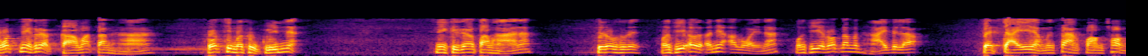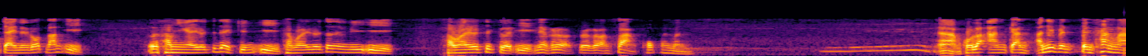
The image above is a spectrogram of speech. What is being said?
รสเนี่ยเขาเรียกกามตัณหารสที่มาถูกลิ้นเนี่ยนี่คือการตามหานะที่เราทุนบางทีเอออันนี้อร่อยนะบางทีรสนั้นมันหายไปแล้ว แต่ใจเนี่ยมันสร้างความชอบใจในรสนั้นอีก เออทำยังไงเราจะได้กินอีกทำไมเราจะได้มีอีกทำไมเราจะเกิดอีกเนี่ยเรากำลังสร้างพบให้มันอ่าคนละอันกัน อันนี้เป็นเป็นข้างใน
